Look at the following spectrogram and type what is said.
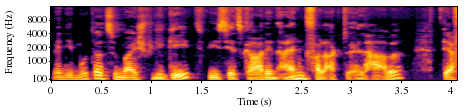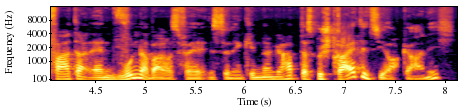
Wenn die Mutter zum Beispiel geht, wie ich es jetzt gerade in einem Fall aktuell habe, der Vater hat ein wunderbares Verhältnis zu den Kindern gehabt, das bestreitet sie auch gar nicht,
